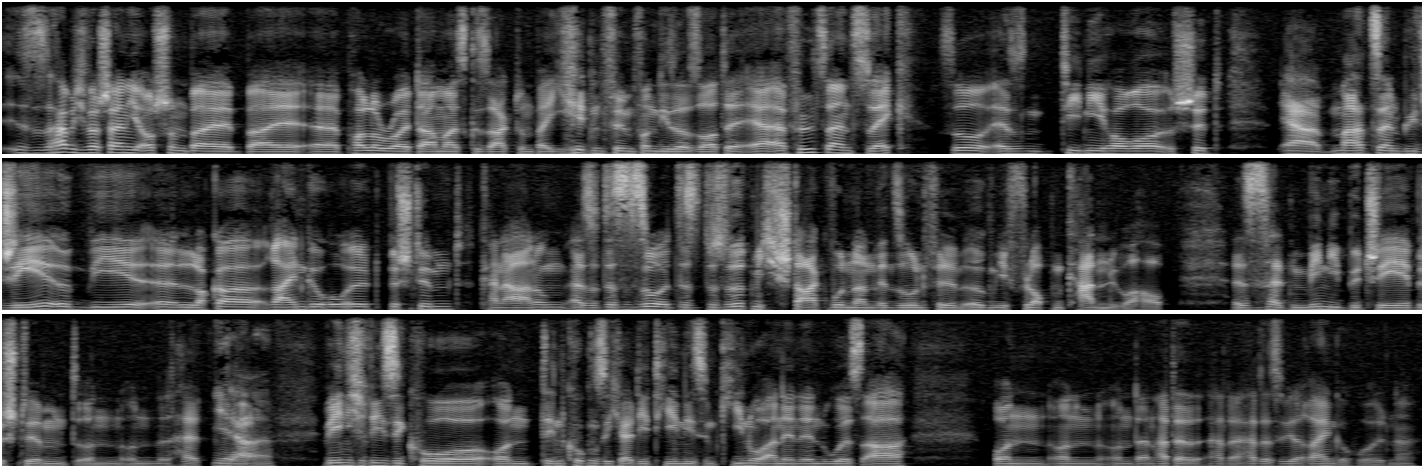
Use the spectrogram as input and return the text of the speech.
das habe ich wahrscheinlich auch schon bei, bei äh, Polaroid damals gesagt und bei jedem Film von dieser Sorte. Er erfüllt seinen Zweck. So, er ist ein Teenie-Horror-Shit. Er hat sein Budget irgendwie äh, locker reingeholt, bestimmt. Keine Ahnung. Also, das ist so, das, das wird mich stark wundern, wenn so ein Film irgendwie floppen kann überhaupt. Es ist halt ein Mini-Budget bestimmt und, und halt, ja. Ja. wenig Risiko und den gucken sich halt die Teenies im Kino an in den USA und, und, und dann hat er, hat er, hat er es wieder reingeholt, ne?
